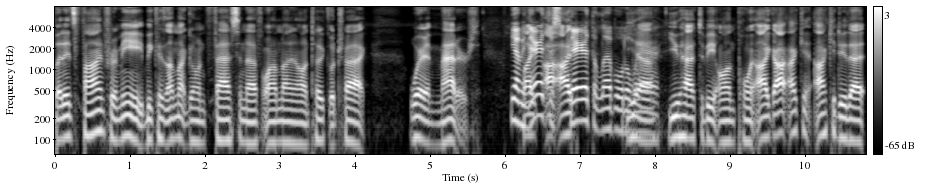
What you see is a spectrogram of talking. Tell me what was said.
But it's fine for me because I'm not going fast enough or I'm not on a technical track where it matters. Yeah, I mean Like, they're at the I- they're at the level to yeah, where you have to be on point. I, I can I could do that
